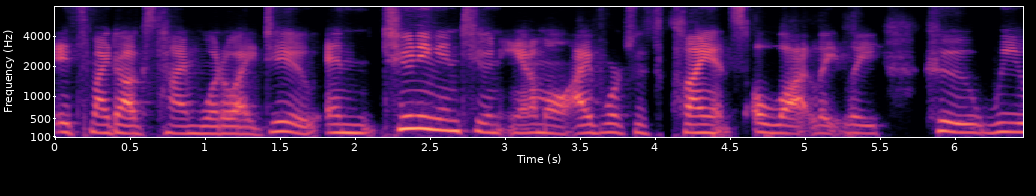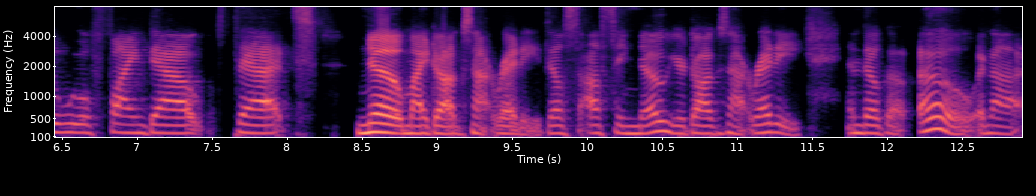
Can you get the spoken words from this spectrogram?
it's my dog's time what do i do? And tuning into an animal i've worked with clients a lot lately who we will find out that no my dog's not ready. They'll i'll say no your dog's not ready. And they'll go oh and uh,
